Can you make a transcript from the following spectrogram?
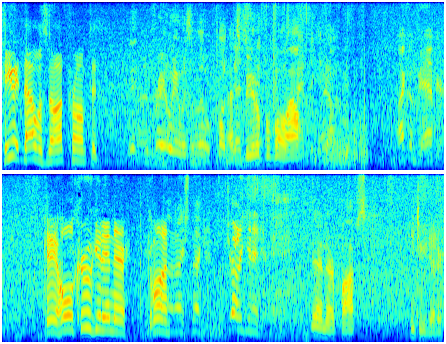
He, that was not prompted. The freeway was a little plug. That's a beautiful bull, Al. I couldn't be happier. Okay, whole crew get in there. He's Come on. than I expected. Charlie, get in here. Get in there, Pops. You too, Ditter.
